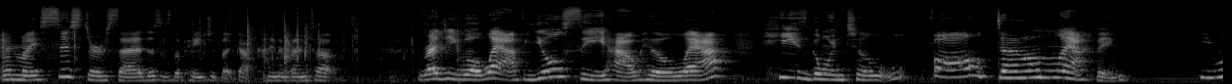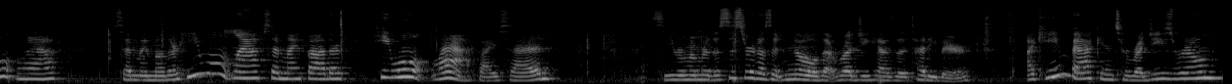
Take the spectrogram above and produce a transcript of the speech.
And my sister said, this is the page that got kind of bent up. Reggie will laugh. You'll see how he'll laugh. He's going to fall down laughing. He won't laugh, said my mother. He won't laugh, said my father. He won't laugh, I said. See, remember, the sister doesn't know that Reggie has a teddy bear. I came back into Reggie's room.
